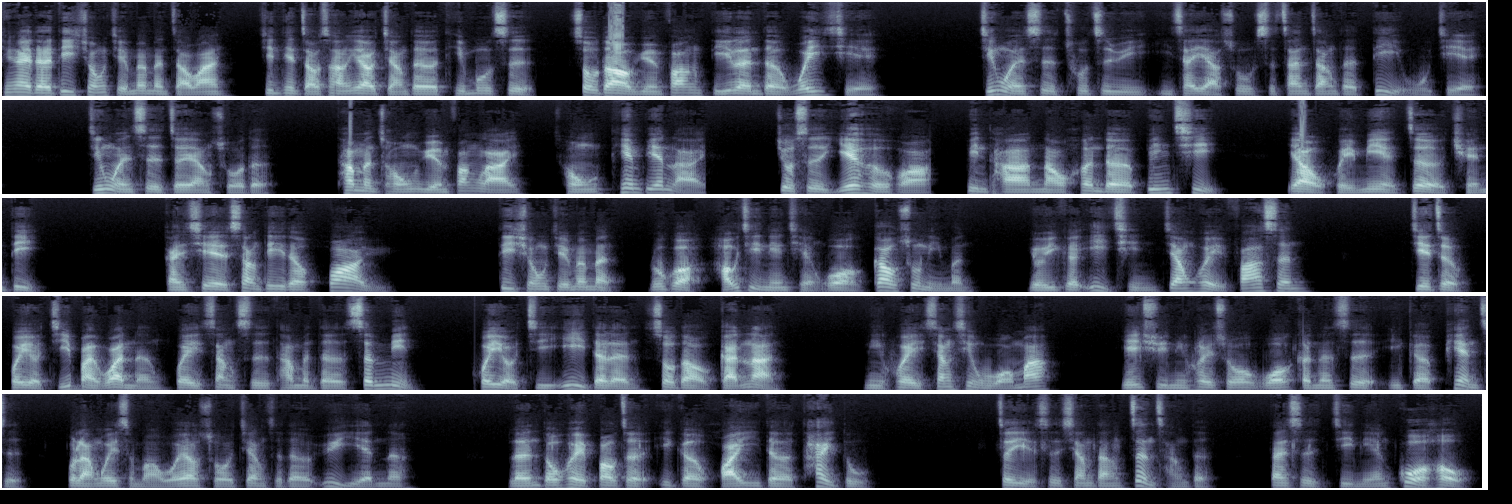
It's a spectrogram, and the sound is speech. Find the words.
亲爱的弟兄姐妹们，早安！今天早上要讲的题目是受到远方敌人的威胁。经文是出自于以赛亚书十三章的第五节。经文是这样说的：“他们从远方来，从天边来，就是耶和华，并他恼恨的兵器，要毁灭这全地。”感谢上帝的话语，弟兄姐妹们。如果好几年前我告诉你们有一个疫情将会发生，接着会有几百万人会丧失他们的生命，会有几亿的人受到感染，你会相信我吗？也许你会说，我可能是一个骗子，不然为什么我要说这样子的预言呢？人都会抱着一个怀疑的态度，这也是相当正常的。但是几年过后，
